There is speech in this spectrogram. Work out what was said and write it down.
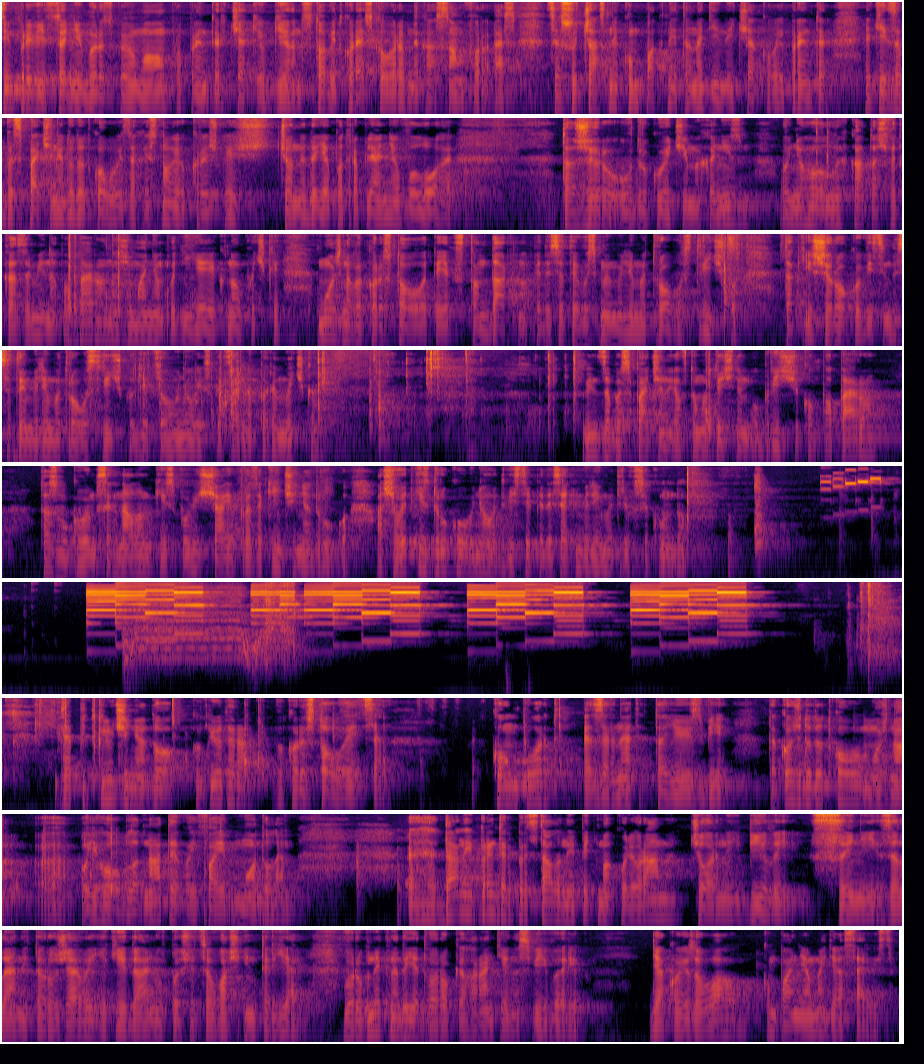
Всім привіт! Сьогодні ми розповімо вам про принтер чеків Gion 100 від корейського виробника Samfor S. Це сучасний, компактний та надійний чековий принтер, який забезпечений додатковою захисною кришкою, що не дає потрапляння вологи та жиру у друкуючий механізм. У нього легка та швидка заміна паперу нажиманням однієї кнопочки. Можна використовувати як стандартну 58 мм стрічку, так і широку 80 мм стрічку. Для цього у нього є спеціальна перемичка. Він забезпечений автоматичним обрізчиком паперу та звуковим сигналом, який сповіщає про закінчення друку. А швидкість друку у нього 250 мм в секунду. Для підключення до комп'ютера використовується компорт, Ethernet та USB. Також додатково можна е, його обладнати Wi-Fi модулем. Е, Даний принтер представлений п'ятьма кольорами: чорний, білий, синій, зелений та рожевий, які ідеально впишуться в ваш інтер'єр. Виробник надає 2 роки гарантії на свій виріб. Дякую за увагу. Компанія Медіасервіс.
